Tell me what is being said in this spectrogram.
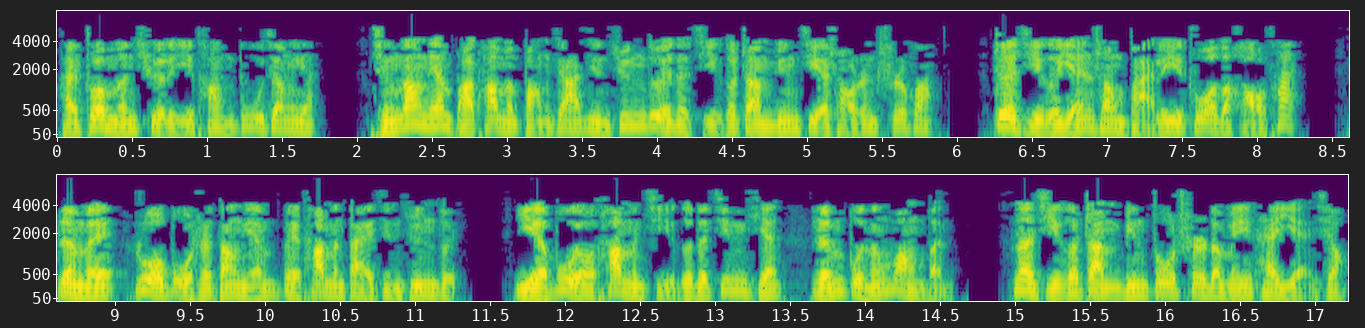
还专门去了一趟都江堰，请当年把他们绑架进军队的几个战兵介绍人吃饭。这几个盐商摆了一桌子好菜，认为若不是当年被他们带进军队，也不有他们几个的今天。人不能忘本，那几个战兵都吃的眉开眼笑，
